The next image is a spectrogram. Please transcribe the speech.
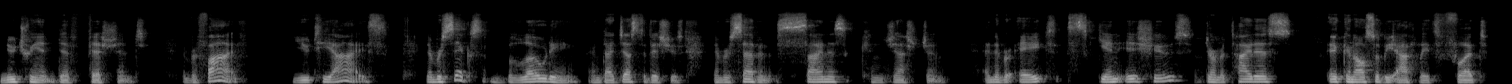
nutrient deficient. Number five, UTIs. Number six, bloating and digestive issues. Number seven, sinus congestion. And number eight, skin issues, dermatitis. It can also be athlete's foot,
